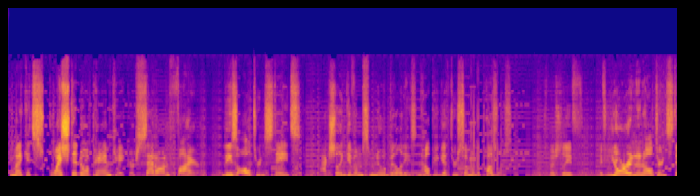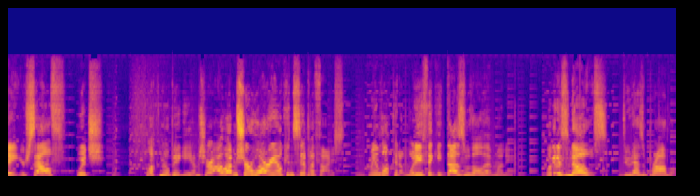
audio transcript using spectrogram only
He might get squished into a pancake or set on fire. These altered states actually give him some new abilities and help you get through some of the puzzles. Especially if if you're in an altered state yourself, which look, no biggie. I'm sure I'm sure Wario can sympathize. I mean, look at him. What do you think he does with all that money? Look at his nose. Dude has a problem.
